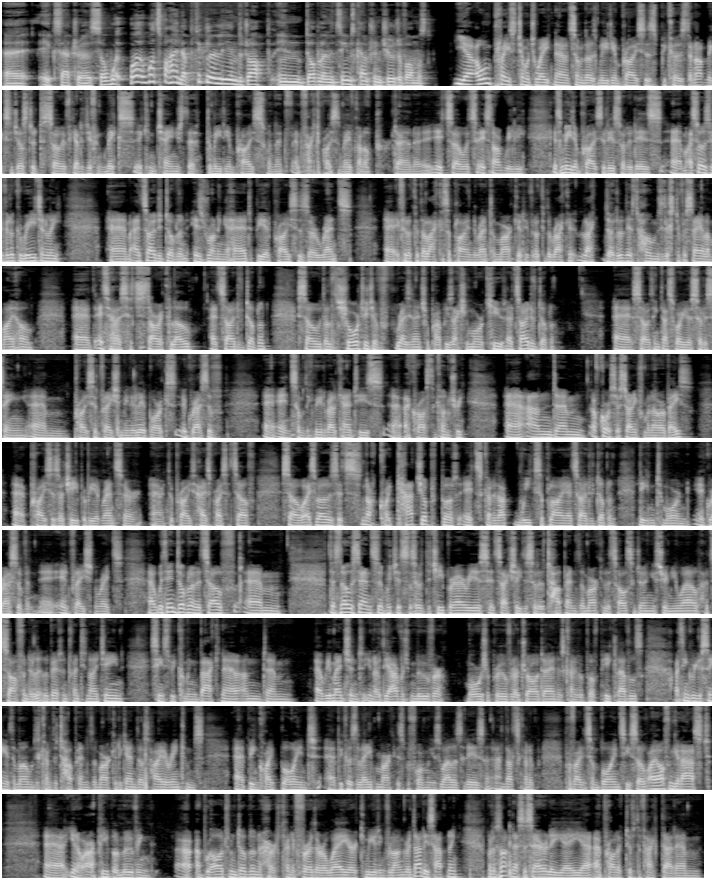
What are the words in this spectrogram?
Uh, etc. So, what, what's behind that, particularly in the drop in Dublin? It seems counterintuitive almost. Yeah, I wouldn't place too much weight now in some of those median prices because they're not mix adjusted. So if you get a different mix, it can change the, the median price when in fact prices may have gone up or down. It's so it's it's not really it's a median price. It is what it is. Um, I suppose if you look regionally, um, outside of Dublin is running ahead, be it prices or rents. Uh, if you look at the lack of supply in the rental market, if you look at the racket, like the list homes listed for sale in my home, uh, it's at a historic low outside of Dublin. So the shortage of residential property is actually more acute outside of Dublin. Uh, so I think that's where you're sort of seeing um, price inflation being a little more ex- aggressive uh, in some of the commuter belt counties uh, across the country. Uh, and um, of course, you're starting from a lower base uh, prices are cheaper, be it rents or uh, the price house price itself. So I suppose it's not quite catch up, but it's got that weak supply outside of Dublin, leading to more aggressive in, uh, inflation rates uh, within Dublin itself. Um, there's no sense in which it's the sort of the cheaper areas. It's actually the sort of top end of the market that's also doing extremely well. It softened a little bit in 2019, seems to be coming back now, and um, uh, we mentioned, you know, the average mover mortgage approval or drawdown is kind of above peak levels. I think what you're seeing at the moment is kind of the top end of the market. Again, those higher incomes uh, being quite buoyant uh, because the labour market is performing as well as it is, and that's kind of providing some buoyancy. So I often get asked, uh, you know, are people moving uh, abroad from Dublin or kind of further away or commuting for longer? That is happening, but it's not necessarily a, uh, a product of the fact that um,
